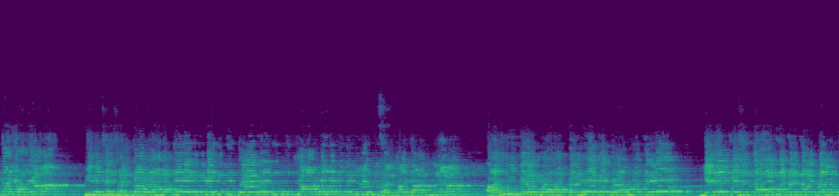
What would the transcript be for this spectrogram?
ਕੀਤਾ ਜਾ ਰਿਹਾ ਵੀ ਇੱਥੇ ਸੰਗਤਾਂ ਰਾਤ ਦੇ ਇੱਕ ਵਜੇ ਦੀ ਦੋ ਵਜੇ ਦੀ ਚਾਰ ਵਜੇ ਦੀ ਵੀ ਵਿੱਚ ਸੰਗਤਾਂ ਜਾਗਦੀਆਂ ਅੱਜ ਵੀ ਮੇਰੇ ਭਰਾ ਤੰਗੇ ਦੇ ਬਰਾਬਰ ਕਰਿਓ ਮੇਰੇ ਕਿਸ ਤਾਰ ਨਾਲ ਪੈਰ ਦੇ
